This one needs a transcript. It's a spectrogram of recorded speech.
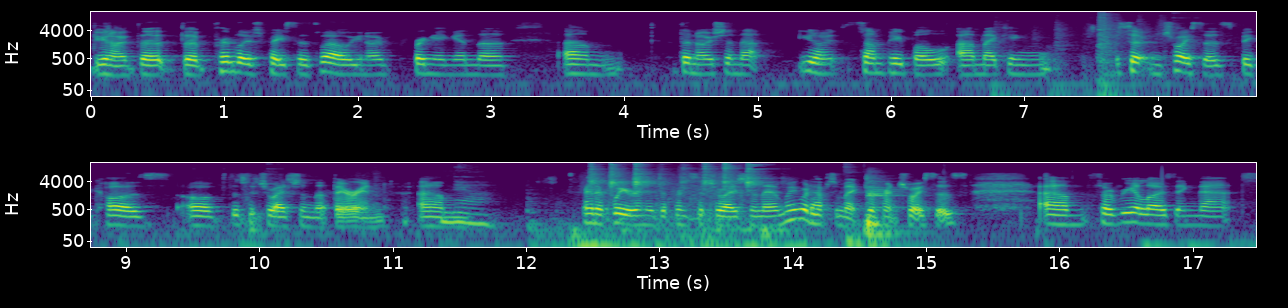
you know, the, the privilege piece as well, you know, bringing in the, um, the notion that you know, some people are making certain choices because of the situation that they're in. Um, yeah. And if we were in a different situation, then we would have to make different choices. Um, so realizing that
